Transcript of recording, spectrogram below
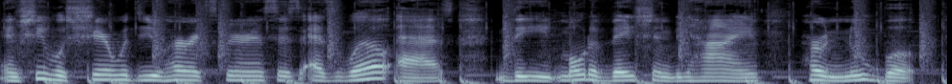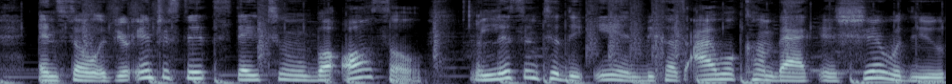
and she will share with you her experiences as well as the motivation behind her new book. And so, if you're interested, stay tuned, but also listen to the end because I will come back and share with you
